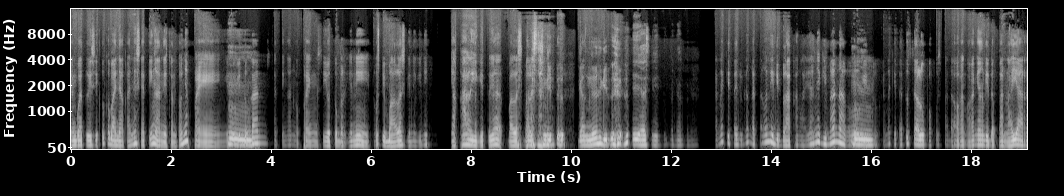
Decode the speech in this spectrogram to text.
Yang gua telisik tuh kebanyakannya settingan ya. Contohnya prank gitu-gitu Hmm. kan. Settingan ngeprank si YouTuber ini terus dibales gini-gini. Ya kali gitu ya balas-balasan gitu. Gak ngeh gitu. Iya sih, benar-benar. Karena kita juga nggak tahu nih di belakang layarnya gimana loh Hmm. gitu. Karena kita tuh selalu fokus pada orang-orang yang di depan layar.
